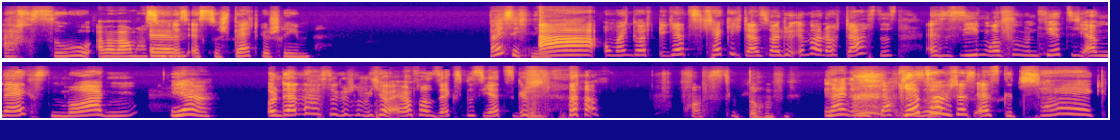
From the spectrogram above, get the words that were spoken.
Ach so, aber warum hast du mir Ähm. das erst so spät geschrieben? Weiß ich nicht. Ah, oh mein Gott, jetzt check ich das, weil du immer noch dachtest, es ist 7.45 Uhr am nächsten Morgen. Ja. Und dann hast du geschrieben, ich habe einfach von 6 bis jetzt geschlafen. Boah, bist du dumm. Nein, und ich dachte Jetzt so, habe ich das erst gecheckt.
